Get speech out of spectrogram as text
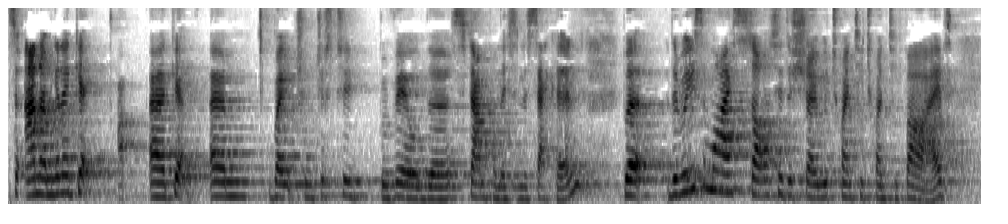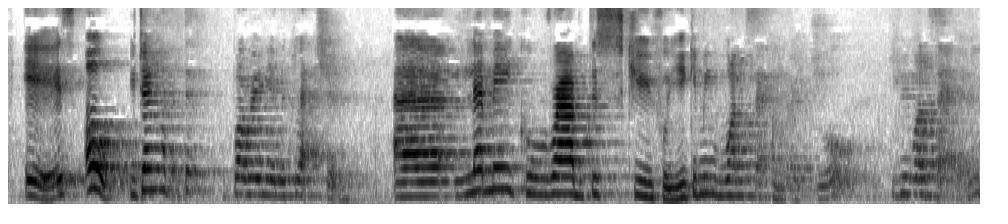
so, Anna, I'm going to get uh, get um, Rachel just to reveal the stamp on this in a second. But the reason why I started the show with 2025 is oh, you don't have the Barenia in the collection. Uh, let me grab the SKU for you. Give me one second, Rachel. Give me one second.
